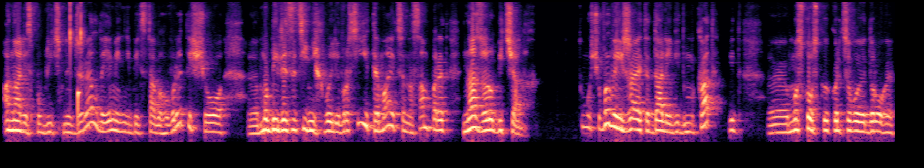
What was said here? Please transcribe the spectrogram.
аналіз публічних джерел дає мені підстави говорити, що е, мобілізаційні хвилі в Росії тримаються насамперед на заробітчанах. Тому що ви виїжджаєте далі від МКАД, від е, Московської кольцевої дороги,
